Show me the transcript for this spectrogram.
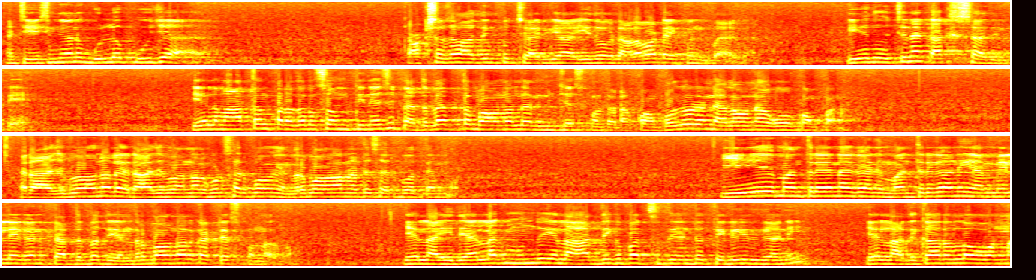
ఆయన చేసింది కానీ గుళ్ళో పూజ? కక్ష సాధింపు చర్య ఇది ఒకటి అలవాటు అయిపోయింది బాగా. ఏది వచ్చినా కక్ష సాధింపే. వీళ్ళు మాత్రం ప్రజల సొమ్ము తినేసి పెద్ద పెద్ద భవనాలు నిర్మించేసుకుంటారు. ఆ కొంపలు చూడండి ఎలా ఉన్నాయి ఒక్కో కొంపన. రాజభవనాలు రాజభవనాలు కూడా సరిపోవు. ఇంద్రభవనాలు అంటే సరిపోద్దేమో. ఏ మంత్రి అయినా కానీ మంత్రి కానీ ఎమ్మెల్యే కానీ పెద్ద పెద్ద ఇంద్రభవనాలు కట్టేసుకున్నారు. వీళ్ళ ఐదేళ్ళకు ముందు వీళ్ళ ఆర్థిక పరిస్థితి ఏంటో తెలియదు కానీ వీళ్ళ అధికారంలో ఉన్న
